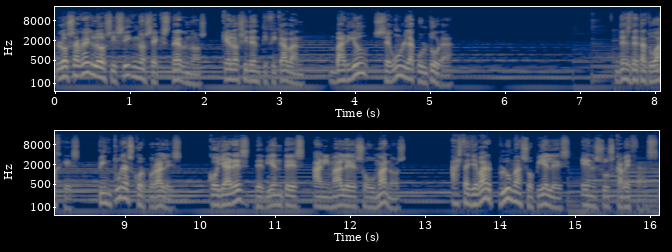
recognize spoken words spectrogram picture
Los arreglos y signos externos que los identificaban varió según la cultura. Desde tatuajes, pinturas corporales, collares de dientes animales o humanos, hasta llevar plumas o pieles en sus cabezas.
